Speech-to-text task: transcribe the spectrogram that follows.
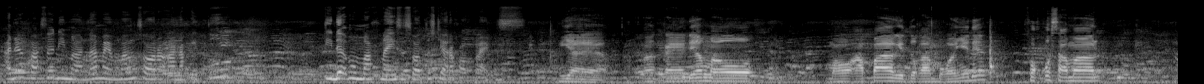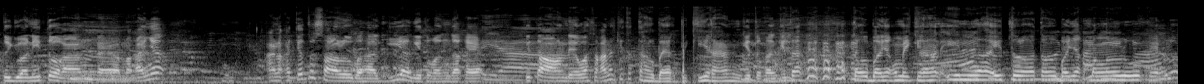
ada fase di mana memang seorang anak itu tidak memaknai sesuatu secara kompleks Iya ya. Nah, kayak dia mau mau apa gitu kan pokoknya dia fokus sama tujuan itu kan. Hmm. kayak makanya anak kecil tuh selalu bahagia gitu kan. Nggak kayak Iya. kita orang dewasa karena kita terlalu banyak pikiran gitu kan. Kita terlalu banyak pemikiran inilah itu loh terlalu banyak mengeluh kayak lu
